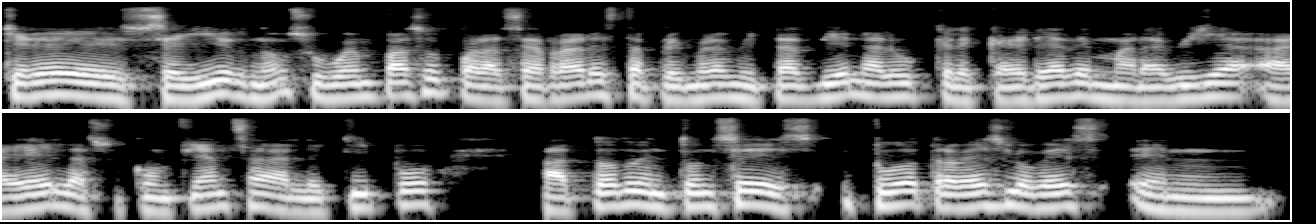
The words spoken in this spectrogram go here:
quiere seguir, ¿no? Su buen paso para cerrar esta primera mitad bien, algo que le caería de maravilla a él, a su confianza, al equipo, a todo. Entonces, ¿tú otra vez lo ves en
